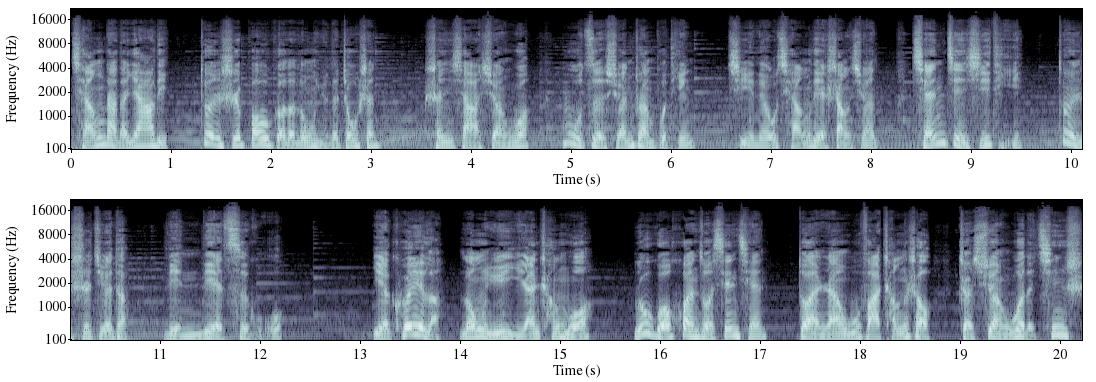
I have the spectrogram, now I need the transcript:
强大的压力顿时包裹了龙宇的周身，身下漩涡兀自旋转不停，气流强烈上旋，前进袭体，顿时觉得凛冽刺骨。也亏了龙宇已然成魔，如果换作先前，断然无法承受这漩涡的侵蚀。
